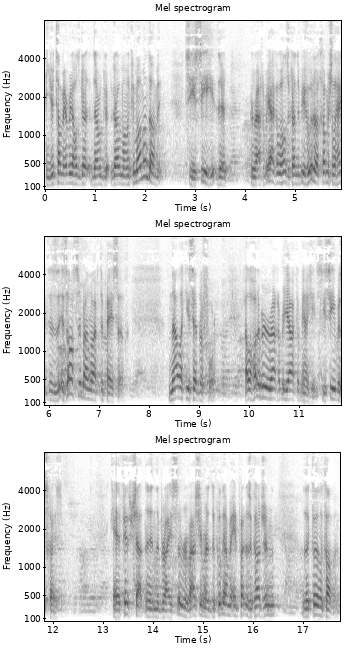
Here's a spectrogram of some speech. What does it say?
and you're telling me everybody holds garm moment kamam dami. So you see the Rachab Yaakov holds according to Yehuda chametz of hektish is also ban after Pesach. Not like you said before. El Rachab Yaakov You see, he was chayzer. Okay, the fifth shot in the Brisa, Rav Ashi, the Kuliyama eight partners of the Kuliyam the Klubman.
